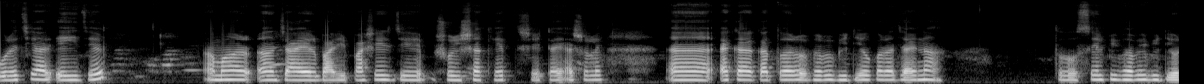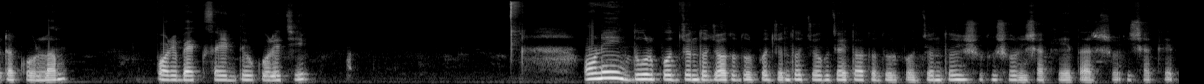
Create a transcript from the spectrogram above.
করেছি। আর এই যে আমার জায়ের বাড়ির পাশের যে সরিষা ক্ষেত, সেটাই আসলে একা একা তো আর ওইভাবে ভিডিও করা যায় না। তো সেলফিভাবে ভিডিওটা করলাম। পরে ব্যাক সাইড দিয়েও করেছি। অনেক দূর পর্যন্ত, যত দূর পর্যন্ত চোখ যায়, তত দূর পর্যন্তই শুধু সরিষা ক্ষেত আর সরিষা ক্ষেত।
